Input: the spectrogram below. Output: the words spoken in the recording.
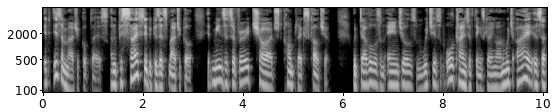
It is a magical place. And precisely because it's magical, it means it's a very charged, complex culture with devils and angels and witches and all kinds of things going on, which I, as a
